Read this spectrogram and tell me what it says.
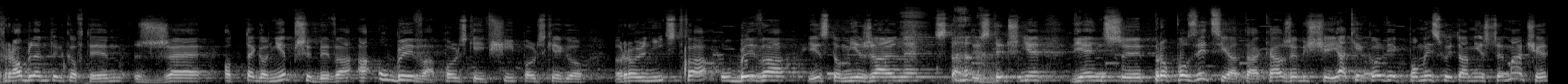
Problem tylko w tym, że od tego nie przybywa, a ubywa polskiej wsi, polskiego rolnictwa. Ubywa, jest to mierzalne statystycznie, więc y, propozycja taka, żebyście jakiekolwiek pomysły tam jeszcze macie,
